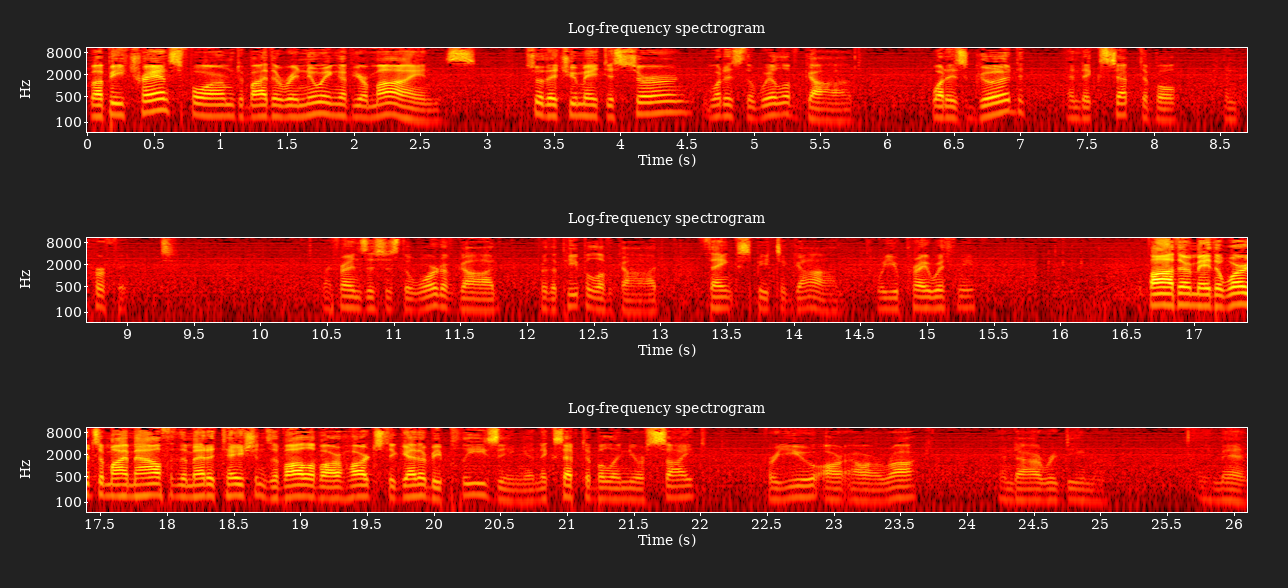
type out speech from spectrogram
but be transformed by the renewing of your minds, so that you may discern what is the will of God, what is good and acceptable and perfect. My friends, this is the Word of God for the people of God. Thanks be to God. Will you pray with me? Father, may the words of my mouth and the meditations of all of our hearts together be pleasing and acceptable in your sight, for you are our rock and our Redeemer. Amen.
